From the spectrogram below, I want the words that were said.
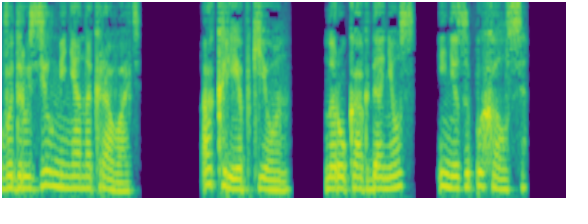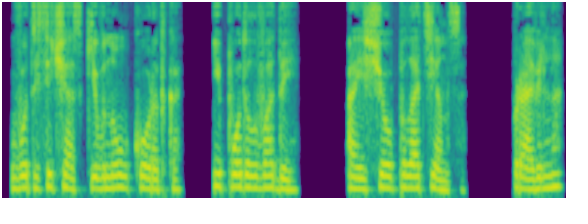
выдрузил меня на кровать. А крепкий он. На руках донес и не запыхался. Вот и сейчас кивнул коротко и подал воды. А еще полотенце. Правильно,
